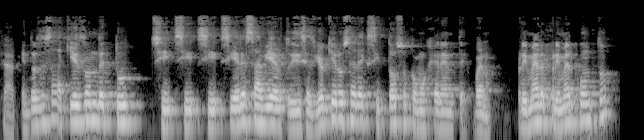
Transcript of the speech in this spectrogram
claro. Entonces aquí es donde tú, si, si, si, si eres abierto y dices, yo quiero ser exitoso como gerente, bueno, primer, primer punto,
